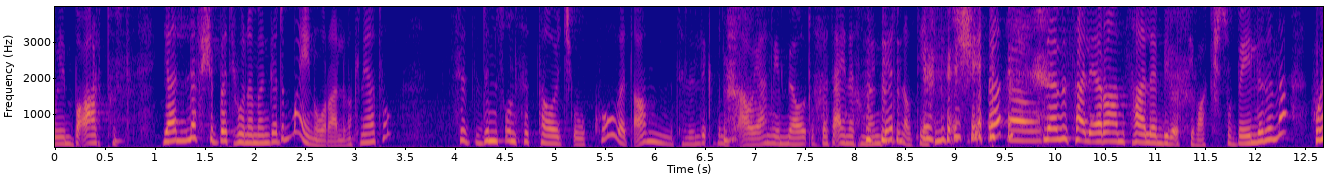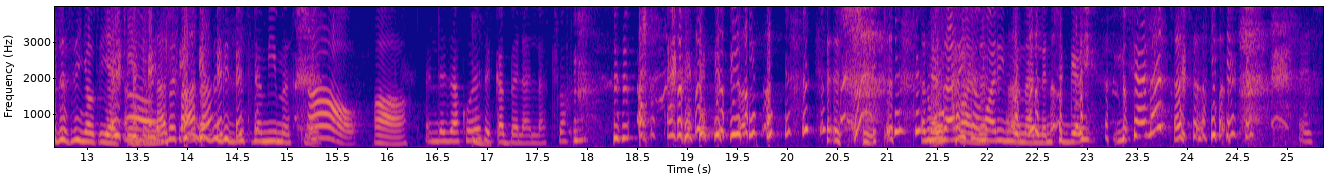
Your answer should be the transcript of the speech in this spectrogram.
ወይም በአርት ውስጥ ያለፍሽበት የሆነ መንገድማ ይኖራል። ምክንያቱም ስት- ድምጹን ስታወጪው እኮ በጣም ትልልቅ ድምፃውያን የሚያወጡበት አይነት መንገድ ነው ቴክኒክሽ። ለምሳሌ ራምሳለ የሚለው እስቲ እባክሽ እሱን በይልንና ወደዚህኛው ጥያቄ በጣም ዝግጅት ነው የሚመስለው። አዎ አዎ እንደዛ ከሆነ ትቀበላላችኋ። ለዛሬ እንሞክራለን። ተማሪ እንሆናለን። ችግር ይሻላል። እሺ፣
